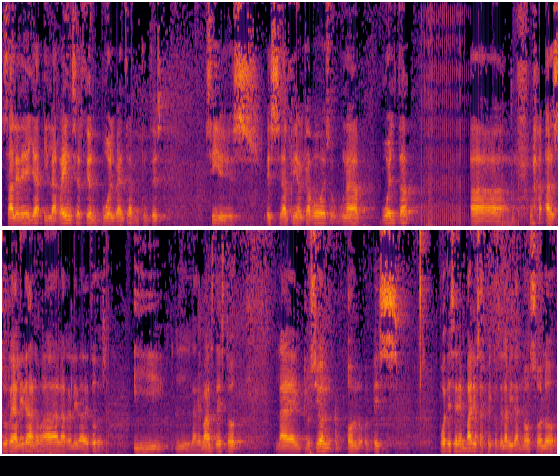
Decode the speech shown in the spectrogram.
sale de ella y la reinserción vuelve a entrar. Entonces, sí, es, es al fin y al cabo eso, una vuelta a, a su realidad, ¿no? a la realidad de todos. Y además de esto, la inclusión es, puede ser en varios aspectos de la vida, no solo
